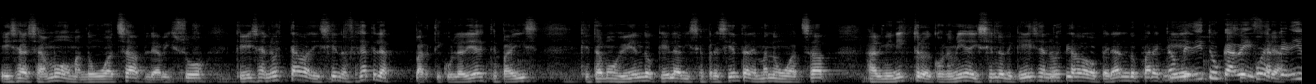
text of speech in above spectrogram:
ella llamó, mandó un WhatsApp, le avisó que ella no estaba diciendo, fíjate la particularidad de este país que estamos viviendo, que la vicepresidenta le manda un WhatsApp al ministro de Economía diciéndole que ella no estaba operando para que No pedí tu cabeza, fuera. pedí,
